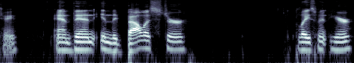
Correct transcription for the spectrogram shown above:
Okay. And then in the baluster placement here,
